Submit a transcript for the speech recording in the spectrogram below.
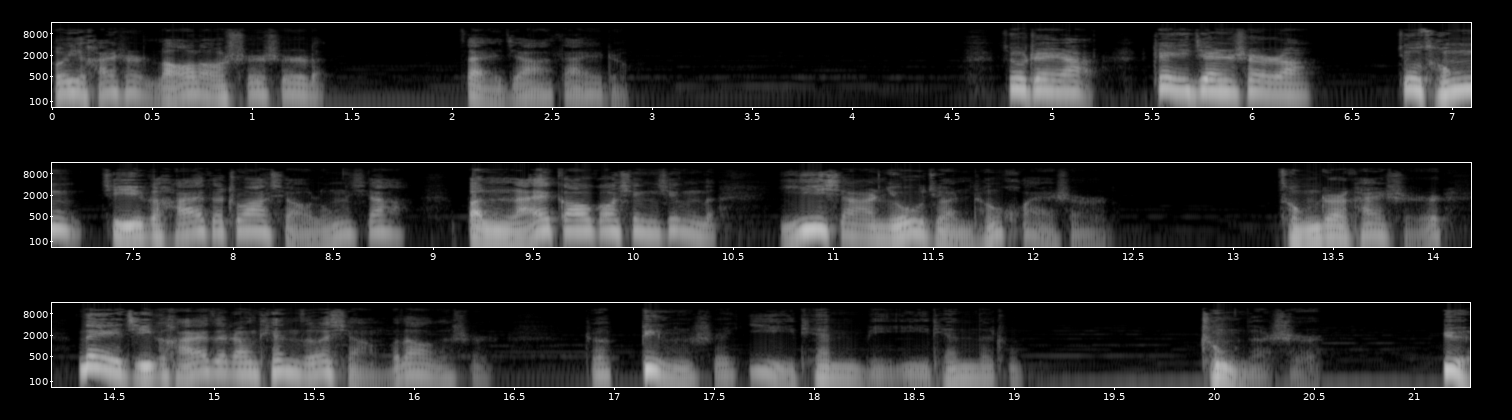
所以还是老老实实的在家待着吧。”就这样，这件事啊。就从几个孩子抓小龙虾，本来高高兴兴的，一下扭转成坏事了。从这儿开始，那几个孩子让天泽想不到的是，这病是一天比一天的重，重的是越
